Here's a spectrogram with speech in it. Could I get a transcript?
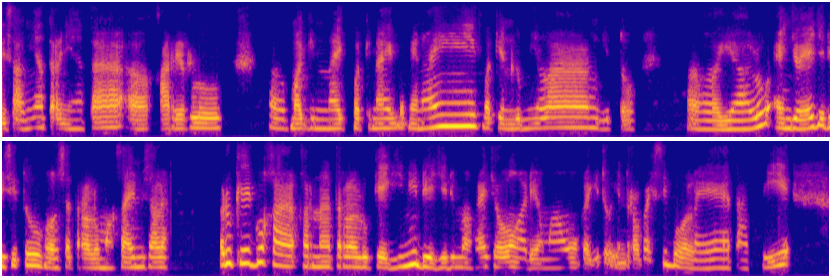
Misalnya ternyata uh, karir lu uh, makin naik makin naik makin naik makin gemilang gitu. Uh, ya lu enjoy aja di situ. Nggak usah terlalu maksain. Misalnya aduh kayak gue karena terlalu kayak gini deh jadi makanya cowok gak ada yang mau kayak gitu. Introspeksi boleh tapi eh,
